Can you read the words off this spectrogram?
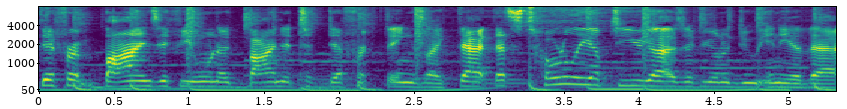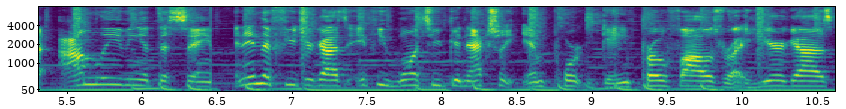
different binds if you want to bind it to different things like that. That's totally up to you guys if you want to do any of that. I'm leaving it the same. And in the future, guys, if you want to, you can actually import game profiles right here, guys.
